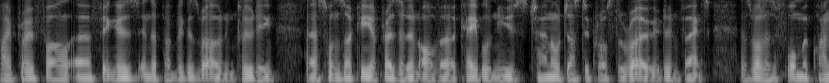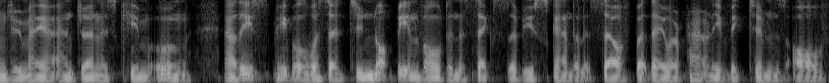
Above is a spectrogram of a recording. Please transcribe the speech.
high profile uh, figures in the public as well, including uh, Son a president of a cable news channel just across the road, in fact, as well as a former Gwangju mayor and journalist Kim Ung. Now, these people were said to not be involved in the sex abuse scandal itself, but they were apparently victims of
